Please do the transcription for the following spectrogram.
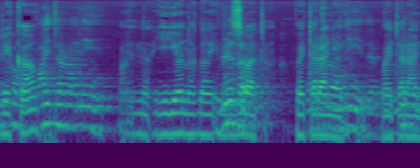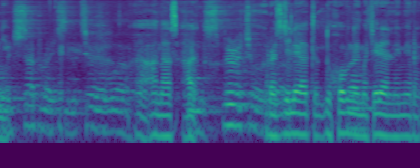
Река, ее иногда называют Вайтарани, Вайтарани. Она разделяет духовный и материальный миры.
